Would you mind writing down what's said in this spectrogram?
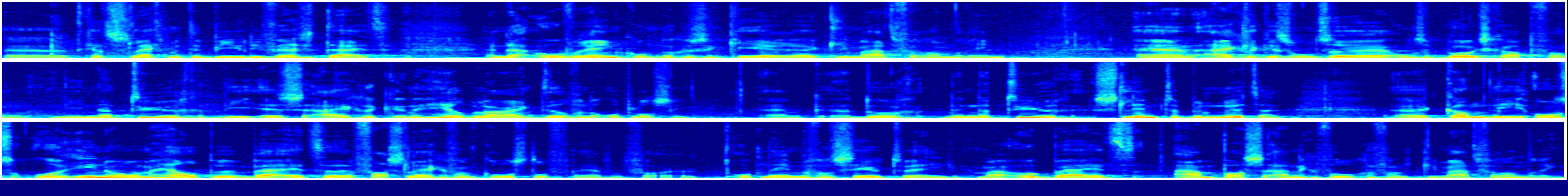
het gaat slecht met de biodiversiteit. En daar overheen komt nog eens een keer klimaatverandering. En eigenlijk is onze, onze boodschap van die natuur, die is eigenlijk een heel belangrijk deel van de oplossing. Door de natuur slim te benutten, kan die ons enorm helpen bij het uh, vastleggen van koolstof, het opnemen van CO2, maar ook bij het aanpassen aan de gevolgen van klimaatverandering.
